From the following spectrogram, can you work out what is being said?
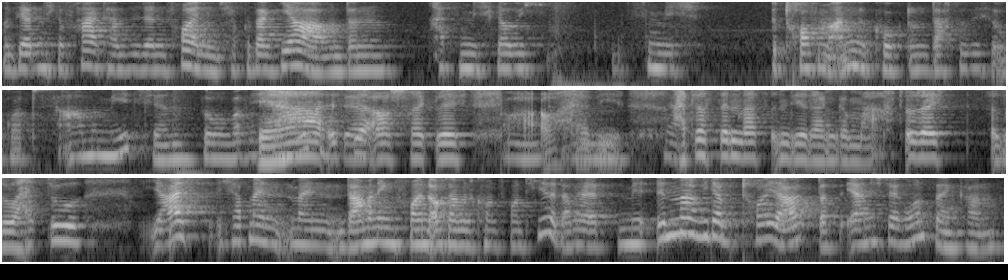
Und sie hat mich gefragt, haben Sie denn einen Freund? Und ich habe gesagt, ja. Und dann hat sie mich, glaube ich, ziemlich betroffen angeguckt und dachte sich so, oh Gott, das arme Mädchen. So, was ist Ja, ist der? ja auch schrecklich. Boah, auch heavy. Ähm, ja. Hat das denn was in dir dann gemacht? Oder ich, also hast du ja, ich, ich habe meinen, meinen damaligen Freund auch damit konfrontiert, aber er hat mir immer wieder beteuert, dass er nicht der Grund sein kann.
